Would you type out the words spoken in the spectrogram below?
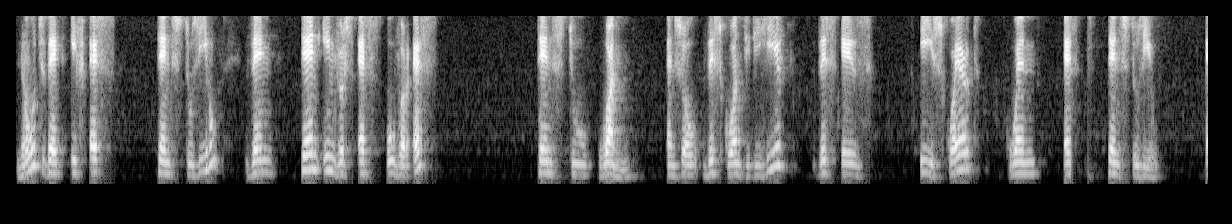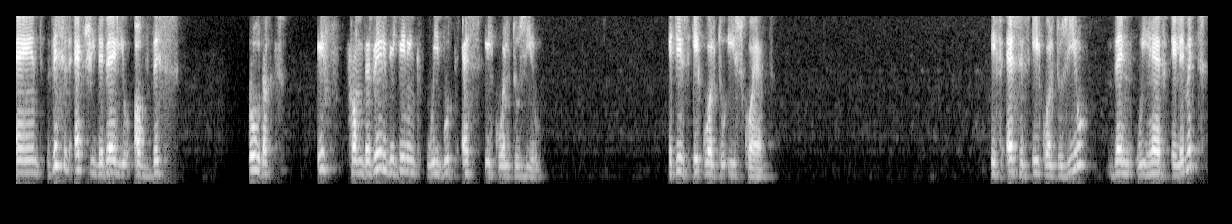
Note that if s tends to 0, then tan inverse s over s tends to 1. And so this quantity here, this is e squared when s tends to 0. And this is actually the value of this product if from the very beginning we put s equal to 0. It is equal to e squared. If s is equal to 0, then we have a limit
